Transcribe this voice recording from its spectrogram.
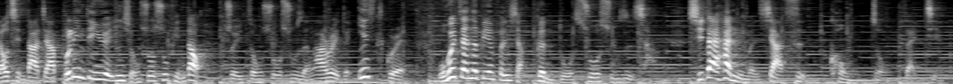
邀请大家不吝订阅英雄说书频道，追踪说书人阿瑞的 Instagram，我会在那边分享更多说书日常。期待和你们下次空中再见。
